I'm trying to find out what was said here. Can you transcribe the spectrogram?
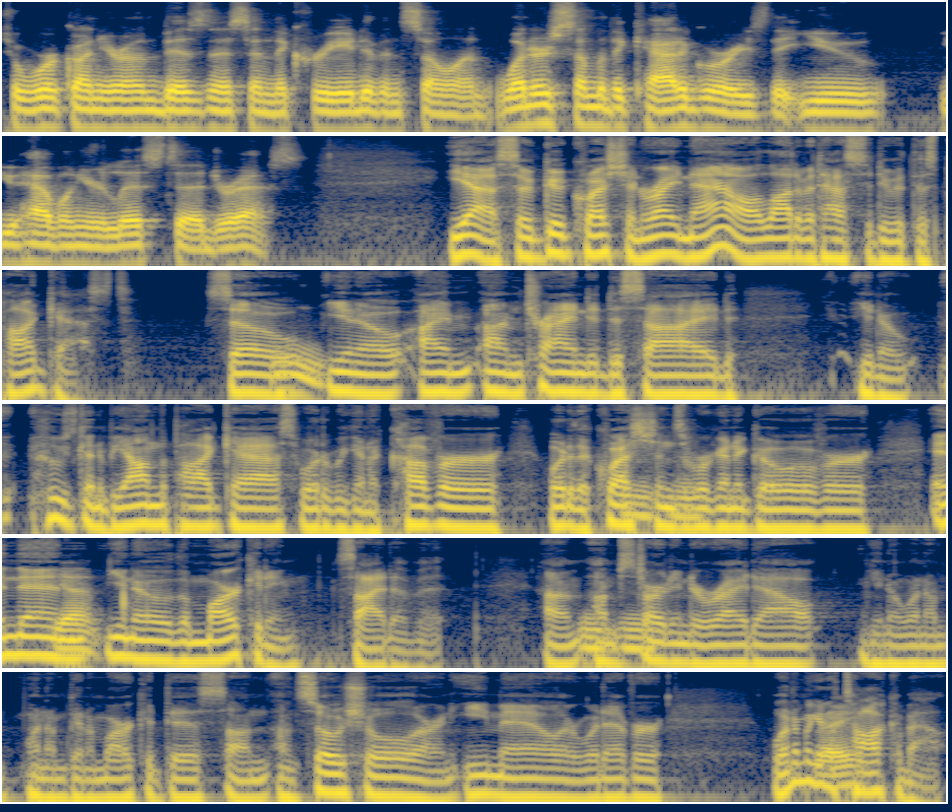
to work on your own business and the creative and so on, what are some of the categories that you, you have on your list to address? Yeah, so good question. Right now, a lot of it has to do with this podcast. So, mm. you know, I'm I'm trying to decide you know who's going to be on the podcast what are we going to cover what are the questions mm-hmm. we're going to go over and then yeah. you know the marketing side of it um, mm-hmm. i'm starting to write out you know when i'm when i'm going to market this on on social or an email or whatever what am i going right. to talk about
